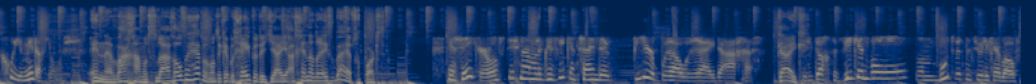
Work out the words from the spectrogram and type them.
Goedemiddag jongens. En uh, waar gaan we het vandaag over hebben? Want ik heb begrepen dat jij je agenda er even bij hebt gepakt. Jazeker, want het is namelijk dit weekend zijn de bierbrouwerijdagen. Kijk. Dus ik dacht, de weekendborrel, dan moeten we het natuurlijk hebben over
